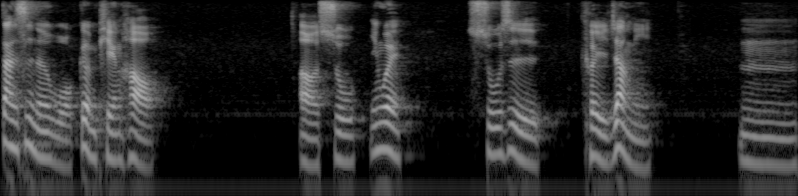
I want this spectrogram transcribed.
但是呢，我更偏好，呃，书，因为书是可以让你。嗯，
